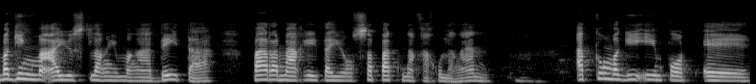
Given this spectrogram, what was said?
maging maayos lang yung mga data para makita yung sapat na kakulangan. At kung mag import eh,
